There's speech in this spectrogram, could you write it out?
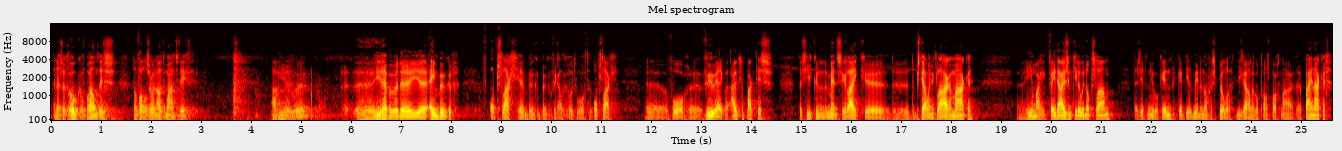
En als er rook of brand is, dan vallen ze gewoon automatisch dicht. Nou, hier hebben we, uh, hier hebben we de uh, één bunker, opslag, bunker, bunker vind ik al een groot woord, opslag uh, voor vuurwerk wat uitgepakt is. Dus hier kunnen de mensen gelijk de, de, bestellingen klaar gaan maken. hier mag ik 2000 kilo in opslaan. Daar zit er nu ook in. Ik heb hier het midden nog spullen, die gaan nog op transport naar Pijnakker.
